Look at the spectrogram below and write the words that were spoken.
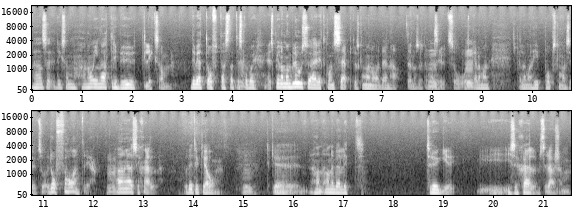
Han, liksom, han har inga attribut liksom. Du vet oftast att det ska vara... Spelar man blues så är det ett koncept. Då ska man ha den hatten och så ska man se ut så. Och spelar man, spelar man hiphop ska man se ut så. Roffe har inte det. Han är sig själv. Och det tycker jag om. Mm. Tycker, han, han är väldigt trygg i, i, i sig själv sådär som,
